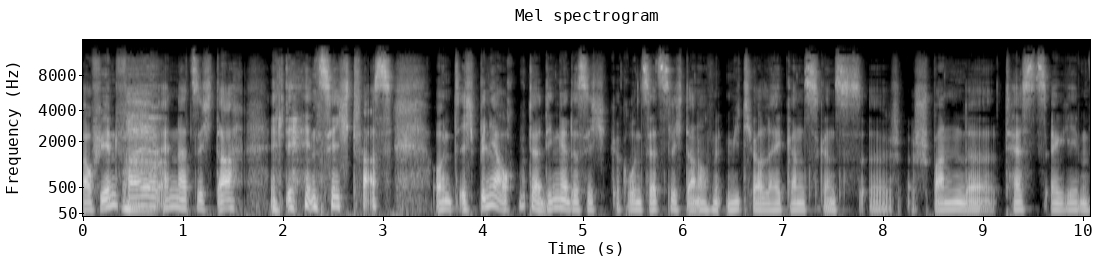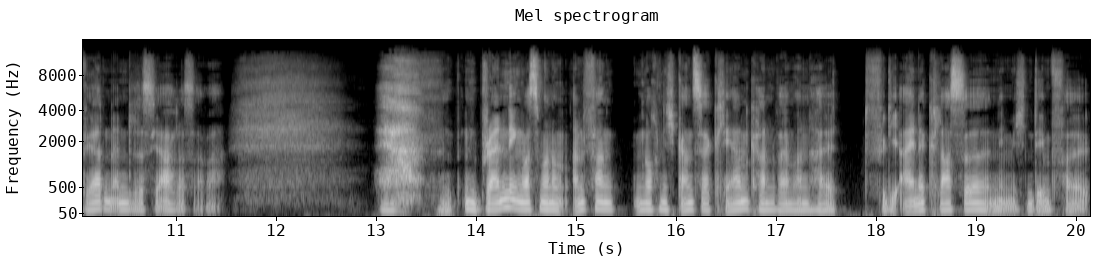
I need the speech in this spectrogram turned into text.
Auf jeden Fall oh. ändert sich da in der Hinsicht was. Und ich bin ja auch guter Dinge, dass sich grundsätzlich da noch mit Meteor Lake ganz, ganz äh, spannende Tests ergeben werden Ende des Jahres. Aber ja, ein Branding, was man am Anfang noch nicht ganz erklären kann, weil man halt für die eine Klasse, nämlich in dem Fall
